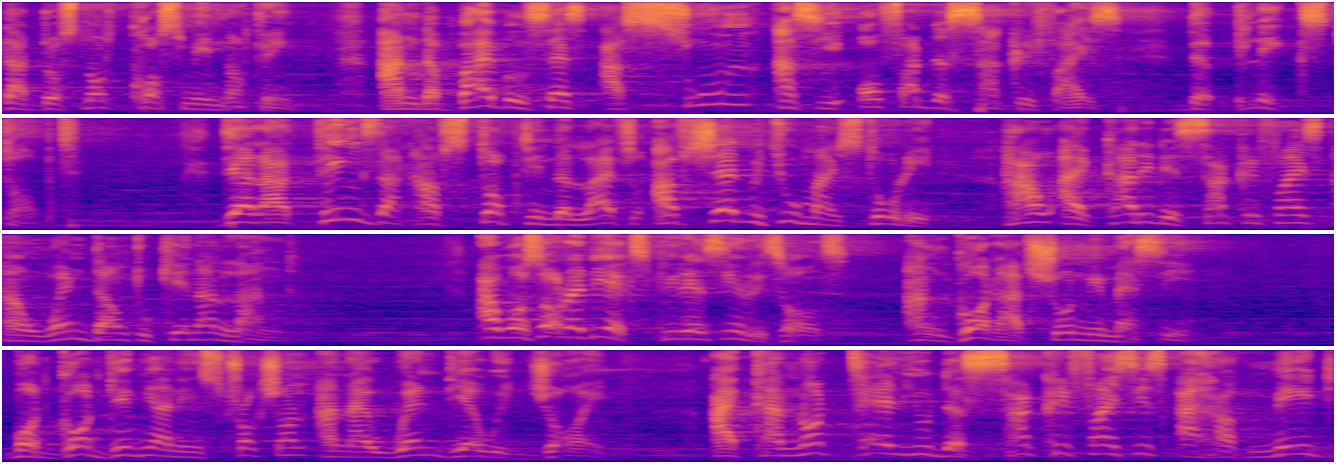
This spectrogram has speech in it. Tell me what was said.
that does not cost me nothing. And the Bible says, as soon as he offered the sacrifice, the plague stopped. There are things that have stopped in the life. So I've shared with you my story, how I carried a sacrifice and went down to Canaan land. I was already experiencing results and God had shown me mercy. But God gave me an instruction and I went there with joy. I cannot tell you the sacrifices I have made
